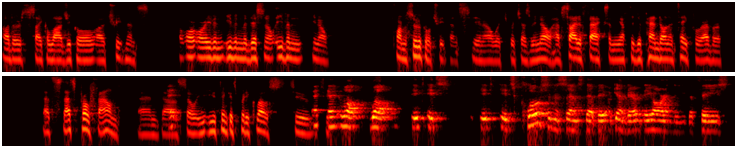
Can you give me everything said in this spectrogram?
other psychological uh, treatments or, or even even medicinal even you know pharmaceutical treatments you know which which as we know have side effects and you have to depend on and take forever that's that's profound. And uh, so you, you think it's pretty close to, to and, and, well well it, it's it, it's close in the sense that they again they they are in the, the phase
